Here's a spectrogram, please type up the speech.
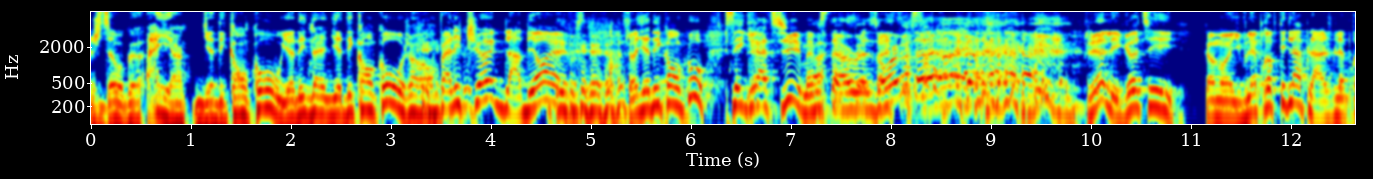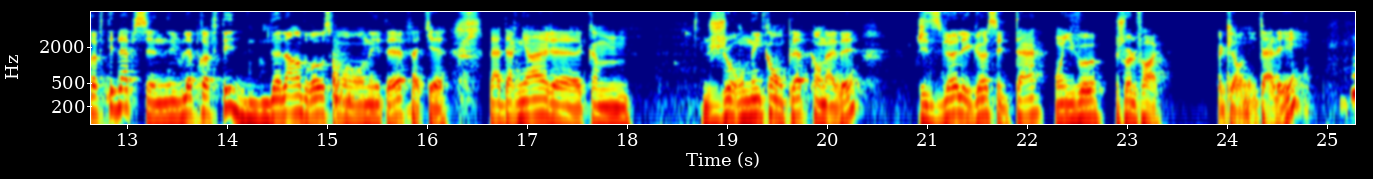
je disais au gars, hey, il y, a y des concours, il y a des, y a des concours, genre, on peut aller chug de la bière. Il y a des concours. C'est gratuit, même si c'était un resort. Puis là, les gars, tu sais, comme ils voulaient profiter de la plage, ils voulaient profiter de la piscine, ils voulaient profiter de l'endroit où on était. Fait que la dernière euh, comme journée complète qu'on avait, j'ai dit là, les gars, c'est le temps, on y va, je veux le faire. Fait que là, on est allé.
